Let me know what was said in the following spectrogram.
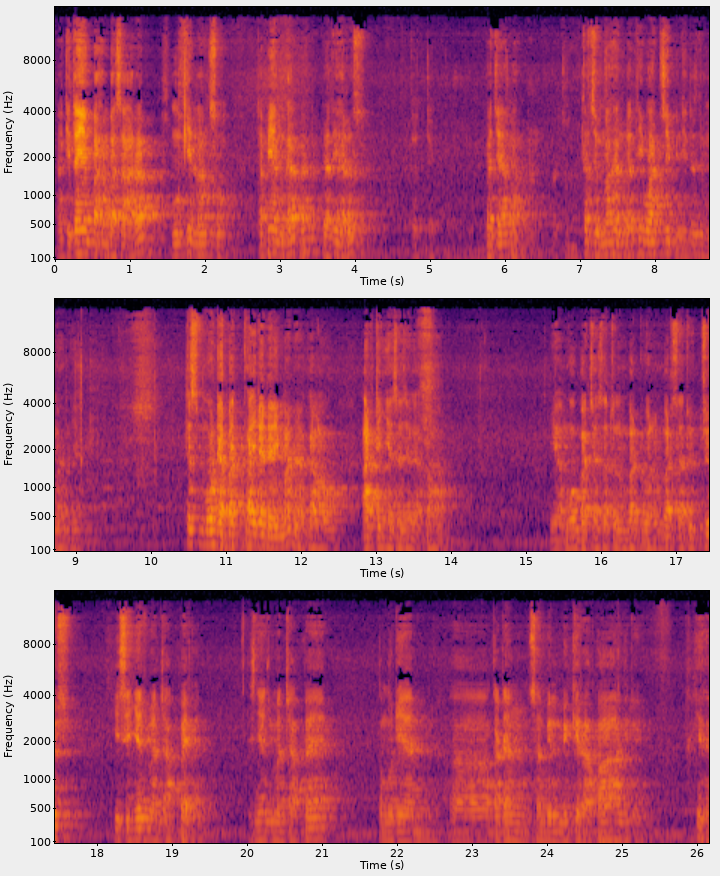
Nah, kita yang paham bahasa Arab mungkin langsung, tapi yang enggak kan berarti harus baca apa? Terjemahan berarti wajib ini terjemahannya. Terus mau dapat faedah dari mana kalau artinya saja nggak paham? Ya mau baca satu lembar, dua lembar, satu juz, isinya cuma capek, isinya cuma capek, kemudian uh, kadang sambil mikir apa gitu ya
